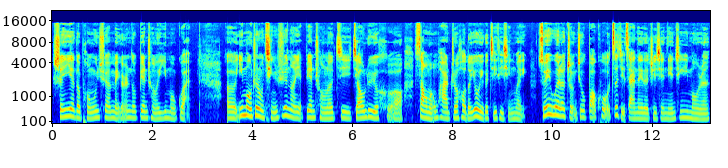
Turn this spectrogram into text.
深夜的朋友圈，每个人都变成了 emo 怪。呃，emo 这种情绪呢，也变成了继焦虑和丧文化之后的又一个集体行为。所以，为了拯救包括我自己在内的这些年轻 emo 人，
